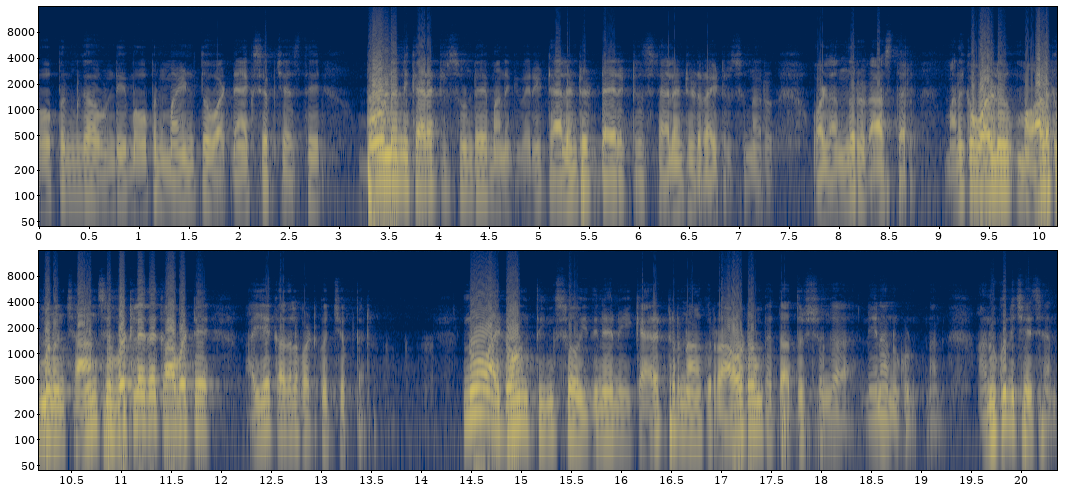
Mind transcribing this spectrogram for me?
ఓపెన్గా ఉండి ఓపెన్ మైండ్తో వాటిని యాక్సెప్ట్ చేస్తే బోల్డ్ అని క్యారెక్టర్స్ ఉంటాయి మనకి very talented directors talented writers ఉన్నారు. వాళ్ళందరూ రాస్తారు. మనకు వాళ్ళు వాళ్ళకి మనం ఛాన్స్ ఇవ్వట్లేదే కాబట్టే అయ్యే కథలు పట్టుకొచ్చి చెప్తారు. No I don't think so ఇది నేను ఈ క్యారెక్టర్ నాకు రావడం పెద్ద అదృష్టంగా నేను అనుకుంటున్నాను. అనుకుని చేశాను.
